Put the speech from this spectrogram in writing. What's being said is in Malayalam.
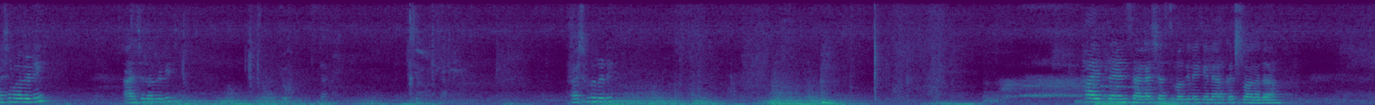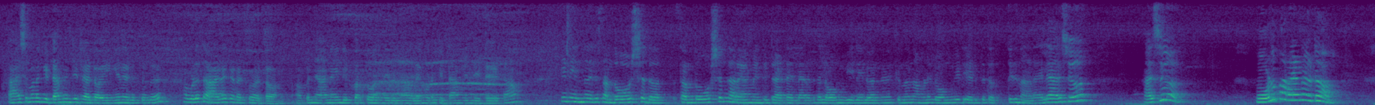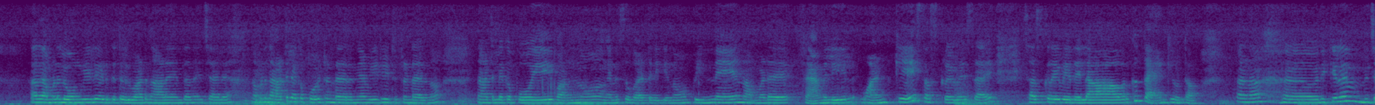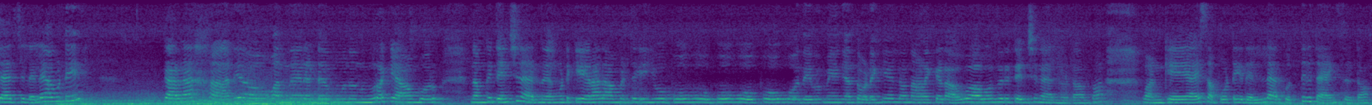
ആശുമ റെഡി ആശുമ റെഡി ആശുമ റെഡി ഹായ് ഫ്രണ്ട്സ് ആകാശ ബ്ലോഗിലേക്ക് എല്ലാവർക്കും സ്വാഗതം. ആശമളെ കിട്ടാൻ വേണ്ടിയിട്ടാട്ടോ ഇങ്ങനെ എടുത്തത്. അവൾ താഴെ കിടക്കും കേട്ടോ അപ്പം ഞാൻ അതിന്റെ ഇപ്പുറത്ത് വന്നിരുന്ന. അവളെയും കൂടെ കിട്ടാൻ വേണ്ടിയിട്ട് കേട്ടോ. പിന്നെ ഇന്ന് ഒരു സന്തോഷ സന്തോഷം പറയാൻ വേണ്ടിയിട്ടാട്ടോ എല്ലാവരുടെ ലോങ് വീഡിയോയിൽ വന്ന് നിൽക്കുന്നത് നമ്മൾ ലോങ് വീഡിയോ എടുത്തിട്ട് ഒത്തിരി നാളെ അല്ലേ ആശു? ആശു? മോൾ പറയണം കേട്ടോ. അത് നമ്മൾ ലോങ് വീഡിയോ എടുത്തിട്ട് ഒരുപാട് നാളെ എന്താണെന്ന് വെച്ചാൽ നമ്മൾ നാട്ടിലൊക്കെ പോയിട്ടുണ്ടായിരുന്നു. ഞാൻ വീഡിയോ ഇട്ടിട്ടുണ്ടായിരുന്നു. നാട്ടിലൊക്കെ പോയി വന്നു അങ്ങനെ സുഖമായിട്ടിരിക്കുന്നു. പിന്നെ നമ്മുടെ ഫാമിലിയിൽ വൺ കെ സബ്സ്ക്രൈബേഴ്സായി സബ്സ്ക്രൈബ് ചെയ്ത എല്ലാവർക്കും താങ്ക് യു കേട്ടോ കാരണം ഒരിക്കലും വിചാരിച്ചില്ല അല്ലേ ആ കുട്ടി കാരണം ആദ്യം വന്ന് രണ്ട് മൂന്ന് നൂറൊക്കെ ആകുമ്പോൾ നമുക്ക് ടെൻഷനായിരുന്നു അങ്ങോട്ട് കയറാതാകുമ്പോഴത്തേക്ക് അയ്യോ പോവോ പോവോ പോവോ ദൈവമേ ഞാൻ തുടങ്ങിയല്ലോ നാണക്കേടാവോ ആവോ എന്നൊരു ടെൻഷനായിരുന്നു കേട്ടോ അപ്പം വൺ കെ ആയി സപ്പോർട്ട് ചെയ്ത് എല്ലാവർക്കും ഒത്തിരി താങ്ക്സ് കേട്ടോ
